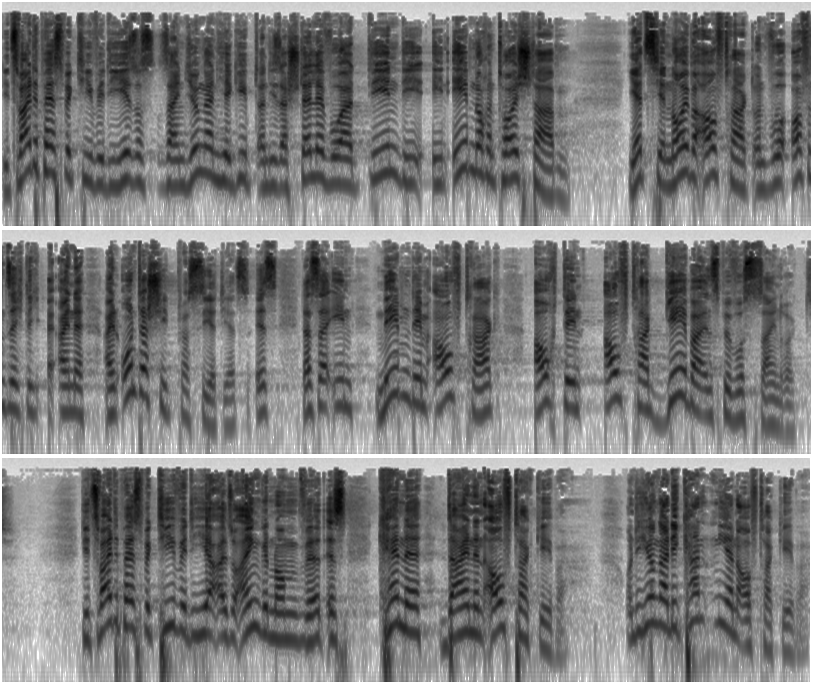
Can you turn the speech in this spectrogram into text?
Die zweite Perspektive, die Jesus seinen Jüngern hier gibt, an dieser Stelle, wo er denen, die ihn eben noch enttäuscht haben, jetzt hier neu beauftragt und wo offensichtlich eine, ein Unterschied passiert jetzt, ist, dass er ihn neben dem Auftrag auch den Auftraggeber ins Bewusstsein rückt. Die zweite Perspektive, die hier also eingenommen wird, ist, kenne deinen Auftraggeber. Und die Jünger, die kannten ihren Auftraggeber.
